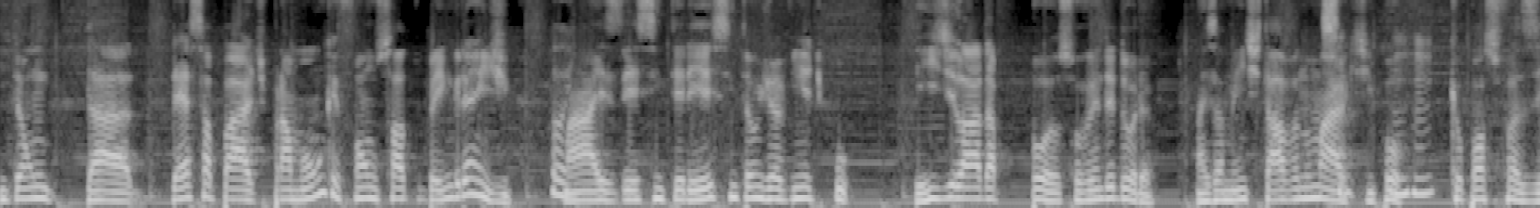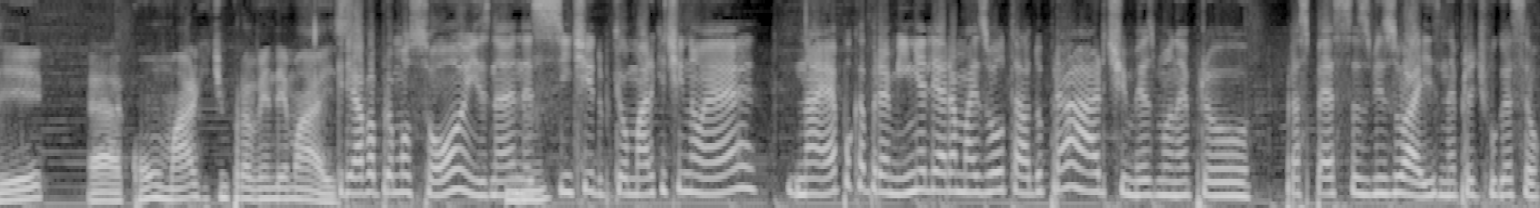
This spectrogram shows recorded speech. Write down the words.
Então, da, dessa parte pra Monk foi um salto bem grande. Foi. Mas esse interesse, então, já vinha, tipo, desde lá da... Pô, eu sou vendedora. Mas a mente tava no marketing. Pô, Uhum. o que eu posso fazer é, com o marketing pra vender mais? Criava promoções, né? Uhum. Nesse sentido, porque o marketing não é. Na época, pra mim, ele era mais voltado pra arte mesmo, né? Pro, pras peças visuais, né? Pra divulgação.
